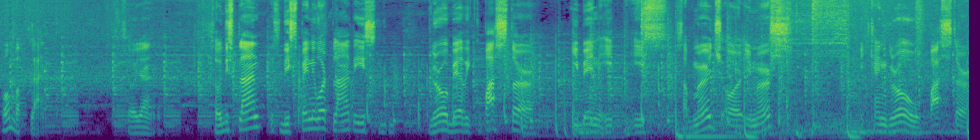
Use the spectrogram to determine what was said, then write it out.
Bomba plant. So yan. So this plant this pennywort plant is grow very faster. Even it is submerged or immersed it can grow faster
